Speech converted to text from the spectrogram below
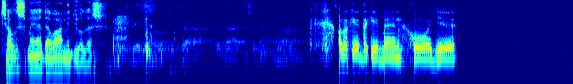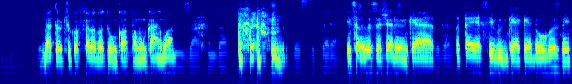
çalışmaya devam ediyorlar. annak érdekében, hogy betöltsük a feladatunkat a munkánkban, hiszen az összes erőnkkel, a teljes szívünkkel kell dolgozni.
